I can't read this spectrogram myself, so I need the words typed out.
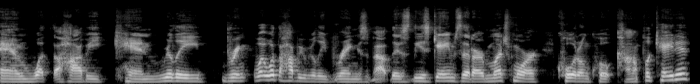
and what the hobby can really bring what, what the hobby really brings about this these games that are much more quote unquote complicated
